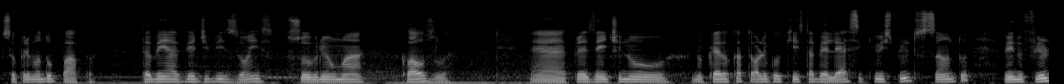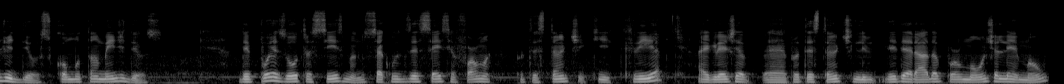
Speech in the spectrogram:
suprema do Papa. Também havia divisões sobre uma cláusula é, presente no, no credo católico que estabelece que o Espírito Santo vem do Filho de Deus, como também de Deus. Depois, outra cisma, no século XVI, reforma protestante, que cria a Igreja é, Protestante liderada por um monge alemão,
